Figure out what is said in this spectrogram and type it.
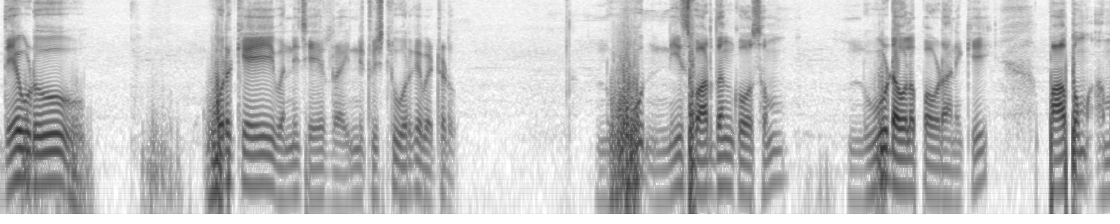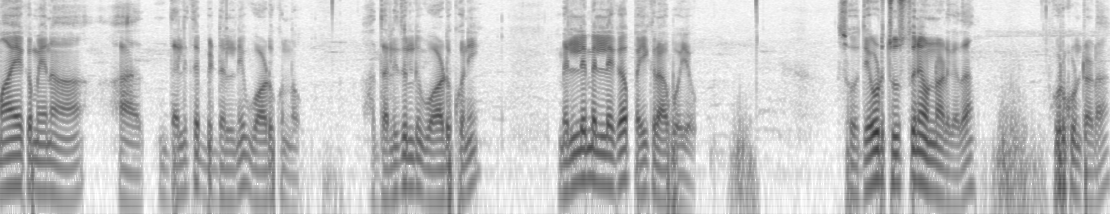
దేవుడు ఊరికే ఇవన్నీ చేయరురా. ఇన్ని ట్విస్టులు ఊరికే పెట్టడు. నువ్వు నీ స్వార్థం కోసం నువ్వు డెవలప్ అవ్వడానికి పాపం అమాయకమైన ఆ దళిత బిడ్డల్ని వాడుకున్నావు. ఆ దళితుల్ని వాడుకొని మెల్లెమెల్లెగా పైకి రాబోయావు. సో దేవుడు చూస్తూనే ఉన్నాడు కదా? ఊరుకుంటాడా?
